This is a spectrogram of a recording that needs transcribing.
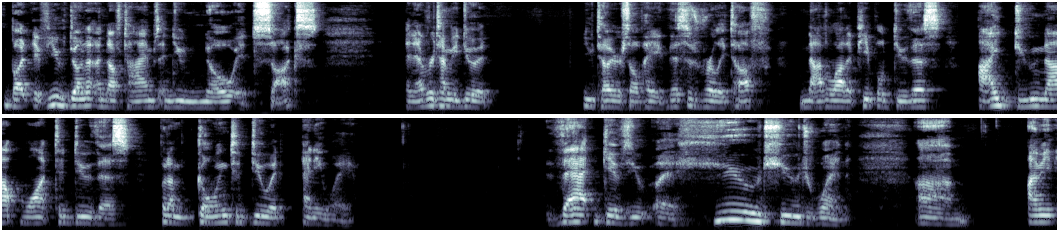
But if you've done it enough times and you know it sucks, and every time you do it, you tell yourself, hey, this is really tough. Not a lot of people do this. I do not want to do this, but I'm going to do it anyway. That gives you a huge, huge win. Um, I mean,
